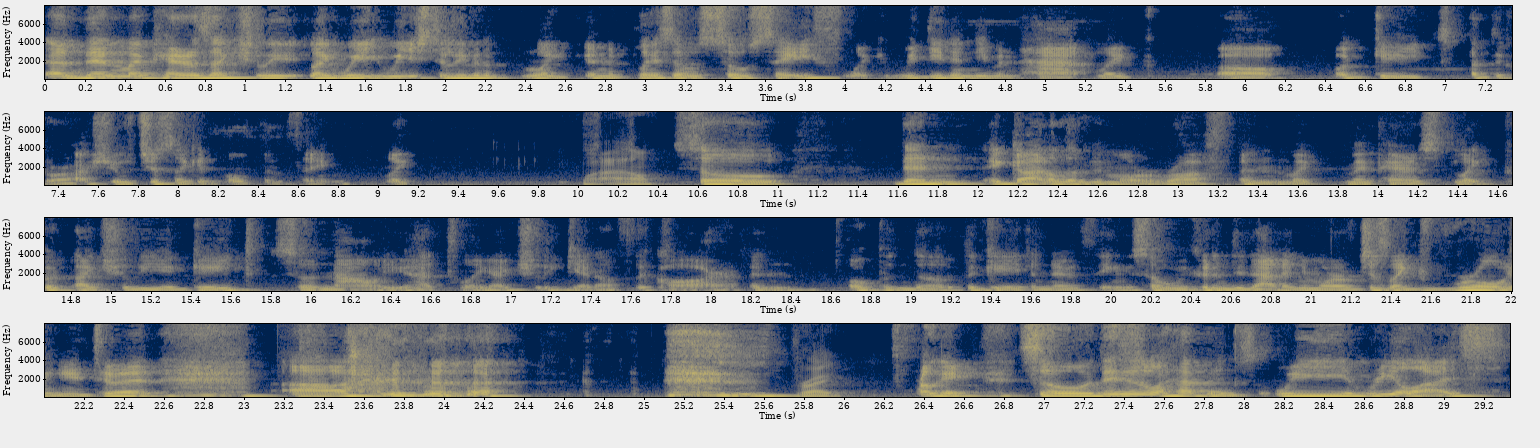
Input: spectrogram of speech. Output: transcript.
and then my parents actually like we, we used to live in a like in a place that was so safe like we didn't even have like uh, a gate at the garage. It was just like an open thing like Wow. so then it got a little bit more rough and my, my parents like put actually a gate. So now you had to like actually get off the car and open the, the gate and everything. So we couldn't do that anymore of just like rolling into it. Uh, Right. okay. So this is what happens. We realize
